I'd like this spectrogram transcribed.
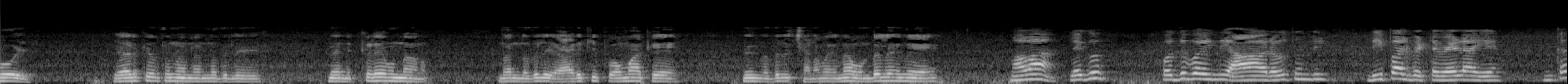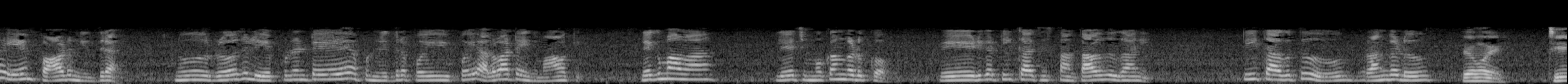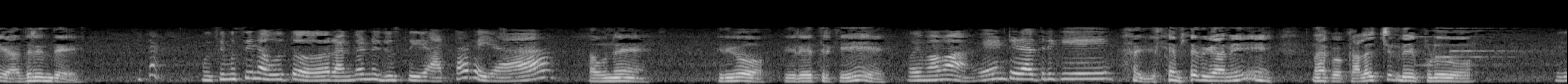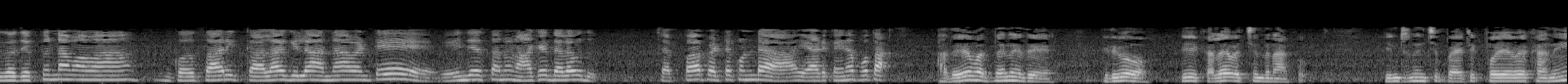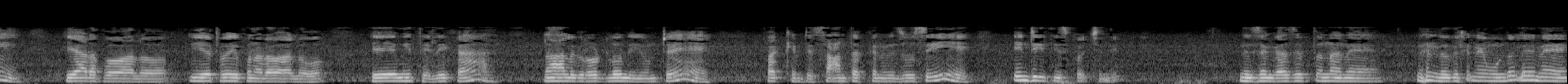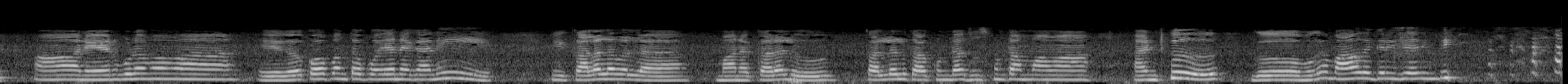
ఓయ్ ఏడకెళ్తున్నావు నన్ను వదిలి. నేను ఇక్కడే ఉన్నాను. నన్ను వదిలి ఆడికి పోమాకే. నేను వదిలి క్షణమైనా ఉండలేనే. మావా లేగు. పొద్దుపోయింది ఆరవుతుంది. దీపాలు పెట్టవేళాయే ఇంకా ఏం పాడు నిద్ర. నూరు రోజులు ఎప్పుడంటే అప్పుడు నిద్ర పోయి పోయి అలవాటైంది మావకి. లెగు మావా లేచి ముఖం కడుక్కో. వేడిగా టీ కాసిస్తాను తాగుదు గాని. టీ తాగుతూ రంగడు. ఏమోయ్ చీ అదిరిందే. ముసి ముసి నవ్వుతో రంగడిని చూసి అట్టాగయ్యా అవునే. ఇదిగో ఈ రేత్రికి. ఓయ్ మామా ఏంటి రాత్రికి? ఏం లేదు కానీ నాకు కల వచ్చింది ఇప్పుడు. ఇదిగో చెప్తున్నా మామా ఇంకోసారి కళ గిలా అన్నావంటే ఏం చేస్తానో నాకే తెలవదు. చెప్పా పెట్టకుండా ఏడికైనా పోతా. అదే వద్దనేదే. ఇదిగో ఈ కలే వచ్చింది నాకు. ఇంటి నుంచి బయటికి పోయేవే కానీ ఏడ పోవాలో ఎటువైపు నడవాలో ఏమీ తెలియక నాలుగు రోడ్లు నీ ఉంటే పక్కింటి శాంతక్కని చూసి ఇంటికి తీసుకొచ్చింది. నిజంగా చెప్తున్నానే నిన్ను వదిలి నేను ఉండలేనే. నేను కూడా మామా ఏదో కోపంతో పోయానే గాని ఈ కళల వల్ల మన కళలు కళ్ళలు కాకుండా చూసుకుంటాం మామా అంటూ గోముగా మావ దగ్గరికి చేరింది.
